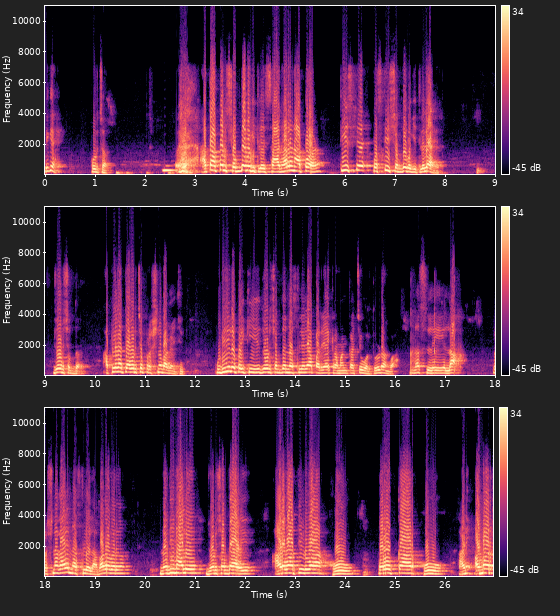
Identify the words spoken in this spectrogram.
ठीक आहे? पुढचं. आता आपण शब्द बघितले. साधारण आपण तीस ते पस्तीस शब्द बघितलेले आहेत. जोड शब्द. आपल्याला त्यावरचे प्रश्न बघायचे पुढील पैकी जोड शब्द नसलेल्या पर्याय क्रमांकाचे वर्तुळ रंगवा. नसलेला. प्रश्न काय? नसलेला. बघा बरं. नदी नाले जोड शब्द आहे. आडवा तिडवा हो. परोपकार हो. आणि अमर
